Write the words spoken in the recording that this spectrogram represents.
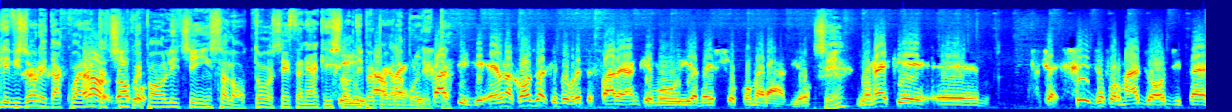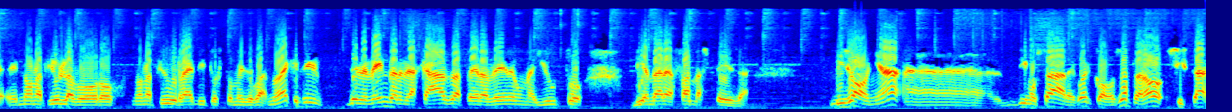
televisore da 45 dopo- pollici in salotto senza neanche i Sì, soldi per no, pagare la bolletta. Infatti è una cosa che dovrete fare anche voi adesso come radio. Sì. Non è che eh, cioè, se Gio Formaggio oggi pe- eh, non ha più il lavoro, non ha più il reddito sto mese qua, non è che deve, deve vendere la casa per avere un aiuto di andare a fare la spesa. Bisogna eh, dimostrare qualcosa, però si, sta,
